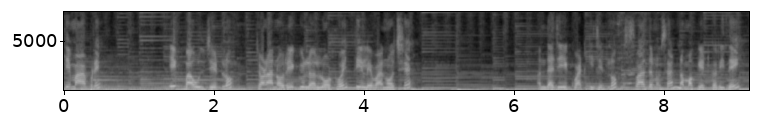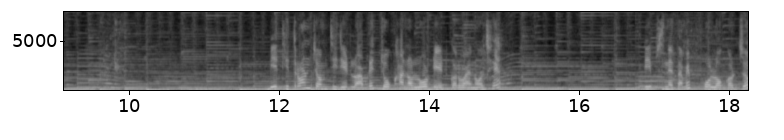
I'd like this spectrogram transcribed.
તેમાં આપણે એક બાઉલ જેટલો ચણાનો રેગ્યુલર લોટ હોય તે લેવાનો છે. અંદાજે એક વાટકી જેટલો સ્વાદ અનુસાર નમક એડ કરી દઈ. બેથી ત્રણ ચમચી જેટલો આપણે ચોખાનો લોટ એડ કરવાનો છે. ટિપ્સને તમે ફોલો કરજો.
